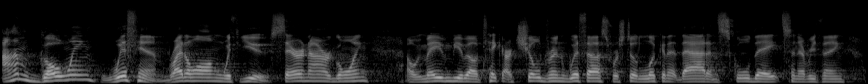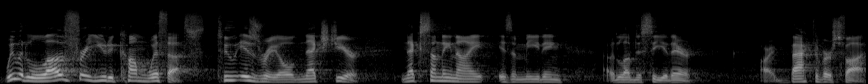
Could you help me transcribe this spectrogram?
I'm going with him, right along with you. Sarah and I are going. Uh, we may even be able to take our children with us. We're still looking at that and school dates and everything. We would love for you to come with us to Israel next year. Next Sunday night is a meeting. I would love to see you there. All right, back to verse 5.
